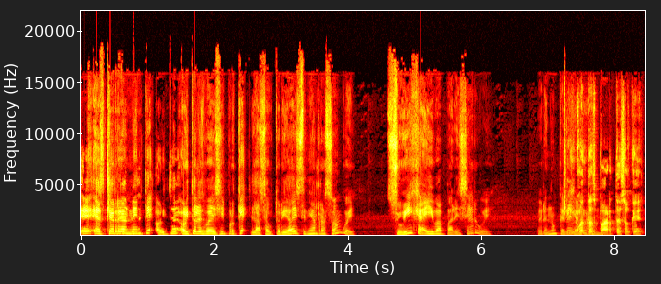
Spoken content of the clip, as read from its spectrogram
eh, es que realmente, ahorita, ahorita les voy a decir por qué. Las autoridades tenían razón, güey. Su hija iba a aparecer, güey. Pero nunca ¿En dijeron cuántas partes o qué?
